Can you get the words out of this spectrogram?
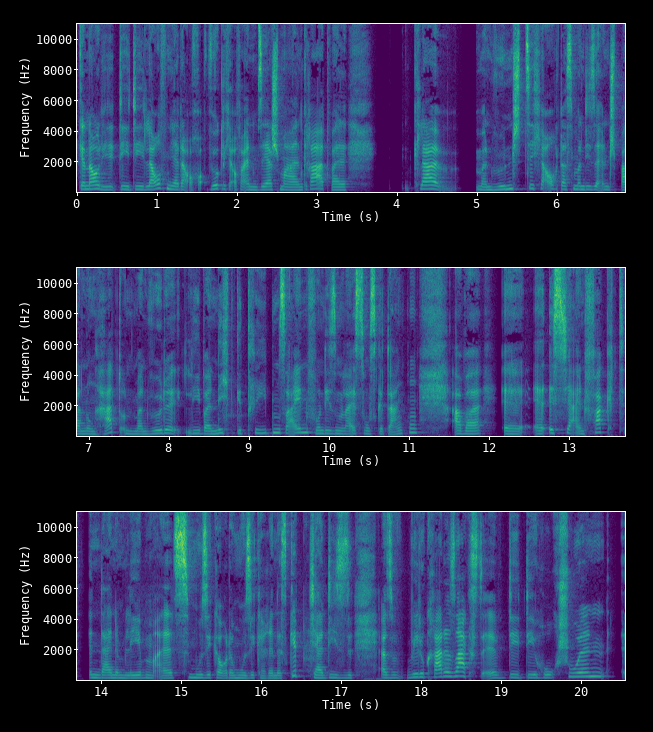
Genau, die, die, die laufen ja da auch wirklich auf einem sehr schmalen Grad, weil klar, man wünscht sich ja auch, dass man diese Entspannung hat und man würde lieber nicht getrieben sein von diesem Leistungsgedanken. Aber äh, er ist ja ein Fakt in deinem Leben als Musiker oder Musikerin. Es gibt ja diese, also wie du gerade sagst, äh, die, die Hochschulen äh,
